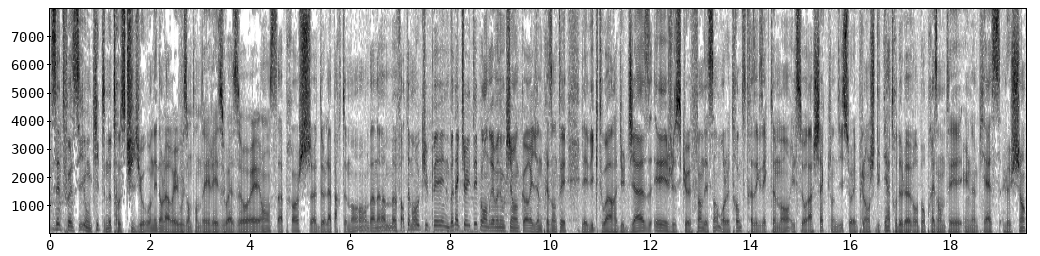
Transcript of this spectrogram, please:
Cette fois-ci, on quitte notre studio, on est dans la rue, vous entendez les oiseaux et on s'approche de l'appartement d'un homme fortement occupé. Une bonne actualité pour André Manoukian encore, il vient de présenter les victoires du jazz et jusque fin décembre, le 30 très exactement, il sera chaque lundi sur les planches du théâtre de l'œuvre pour présenter une pièce, le chant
